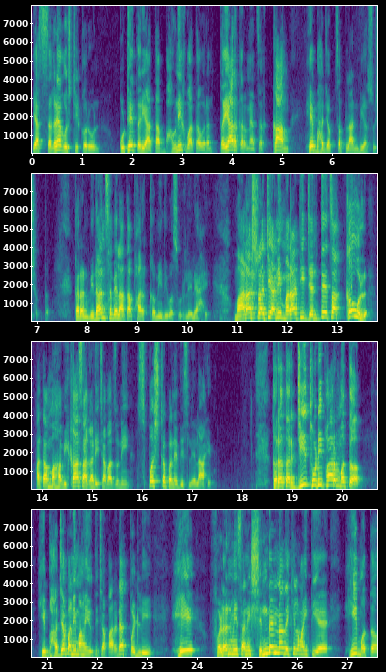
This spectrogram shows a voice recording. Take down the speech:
या सगळ्या गोष्टी करून कुठेतरी आता भावनिक वातावरण तयार करण्याचं काम हे भाजपचं प्लॅन बी असू शकतं. कारण विधानसभेला आता फार कमी दिवस उरलेले आहे. महाराष्ट्राची आणि मराठी जनतेचा कौल आता महाविकास आघाडीच्या बाजूनी स्पष्टपणे दिसलेला आहे. खरं तर जी थोडीफार मतं ही भाजप आणि महायुतीच्या पारड्यात पडली हे फडणवीस आणि शिंदेंना देखील माहिती आहे ही मतं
